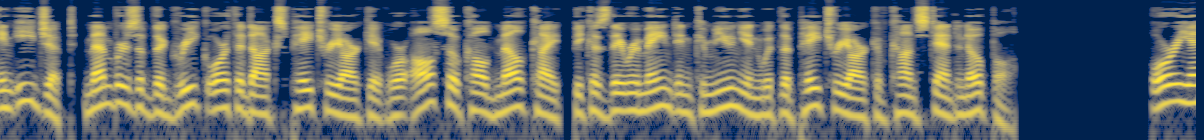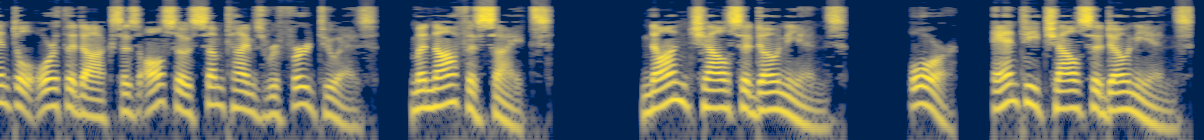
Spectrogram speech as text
In Egypt, members of the Greek Orthodox Patriarchate were also called Melkite, because they remained in communion with the Patriarch of Constantinople. Oriental Orthodox is also sometimes referred to as Monophysites, non-Chalcedonians, or anti-Chalcedonians.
